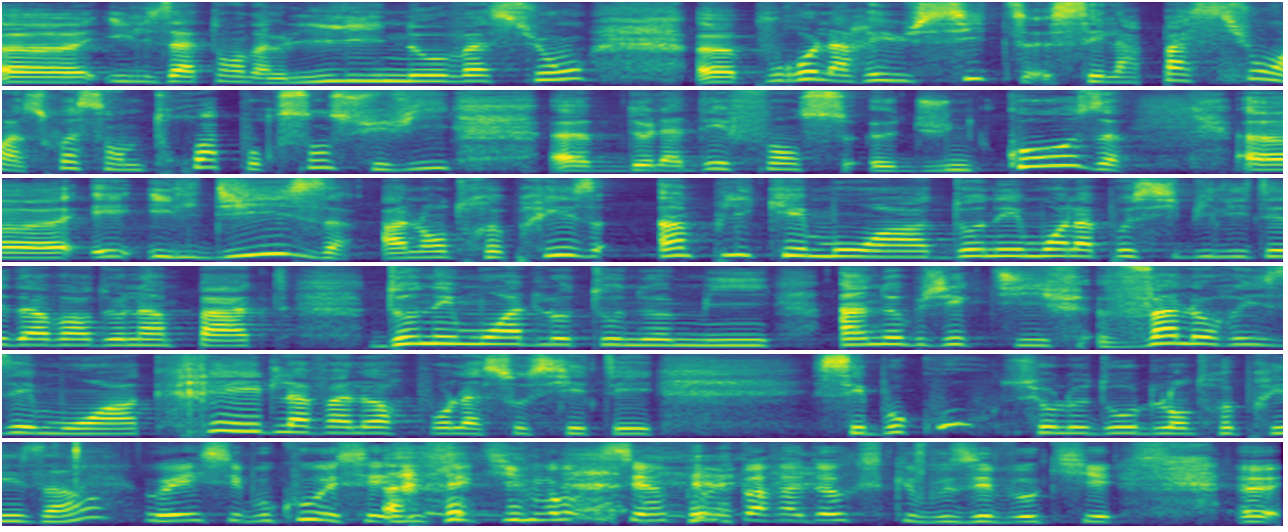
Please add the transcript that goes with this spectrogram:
ils attendent l'innovation. pour eux, la réussite, c'est la passion à 63% suivie de la défense d'une cause. et ils disent à l'entreprise, impliquez-moi, donnez-moi la possibilité d'avoir de l'impact, donnez-moi de l'autonomie, un objectif, valorisez-moi, créez de la valeur pour la société. C'est beaucoup sur le dos de l'entreprise, hein? Oui, c'est beaucoup, et c'est effectivement c'est un peu le paradoxe que vous évoquiez. Euh,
